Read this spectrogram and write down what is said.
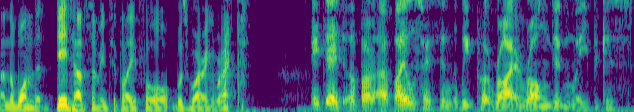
And the one that did have something to play for was wearing red. It did, but I also think that we put right or wrong, didn't we? Because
